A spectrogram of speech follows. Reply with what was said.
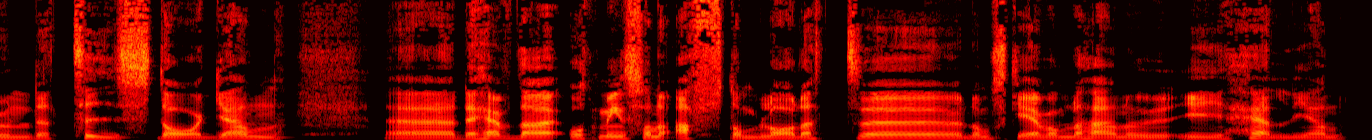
under tisdagen. Eh, det hävdar åtminstone Aftonbladet. Eh, de skrev om det här nu i helgen.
